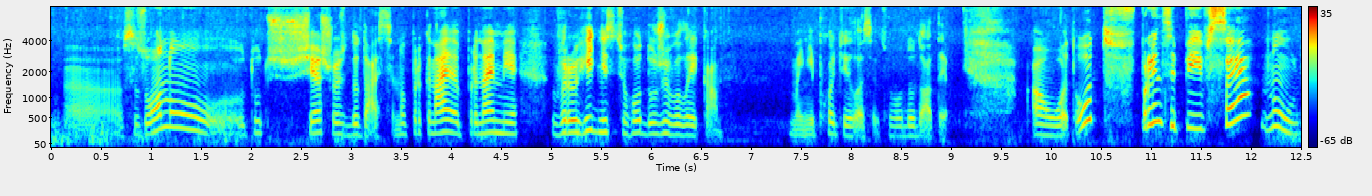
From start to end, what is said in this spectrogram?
е, сезону тут ще щось додасться. Ну, принаймні, вирогідність цього дуже велика. Мені б хотілося цього додати. А от, от, в принципі, і все. Ну,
